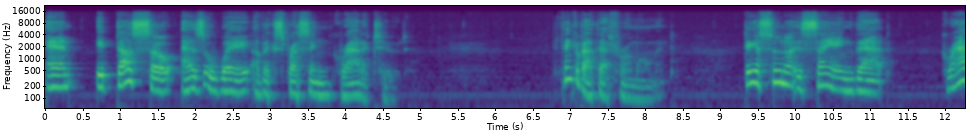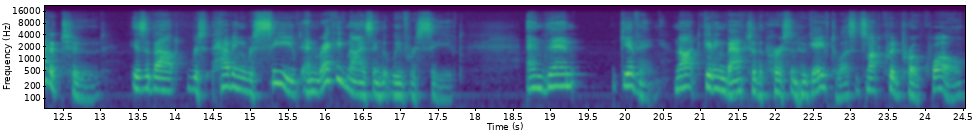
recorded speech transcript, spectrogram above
And it does so as a way of expressing gratitude. Think about that for a moment. De Osuna is saying that gratitude is about re- having received and recognizing that we've received, and then giving, not giving back to the person who gave to us. It's not quid pro quo.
